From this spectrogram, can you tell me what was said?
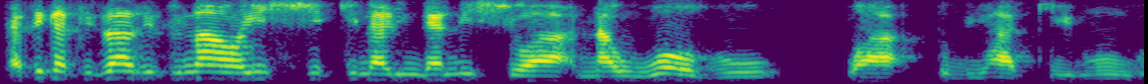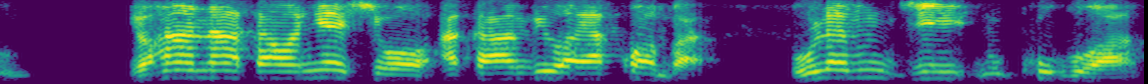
Katika kizazi tunaoishi kinalinganishwa na uovu wa kudhihaki Mungu Yohana akaonyeshwa akaambiwa ya kwamba ule mji mkubwa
